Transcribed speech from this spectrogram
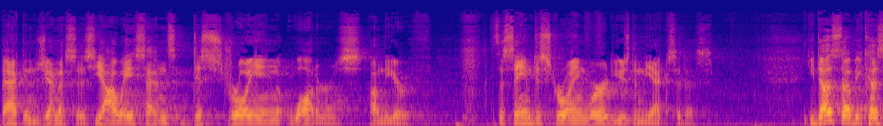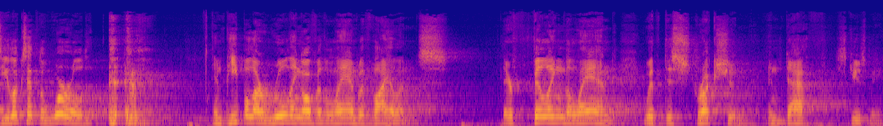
Back in Genesis, Yahweh sends destroying waters on the earth. It's the same destroying word used in the Exodus. He does so because he looks at the world and people are ruling over the land with violence. They're filling the land with destruction and death. Excuse me.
